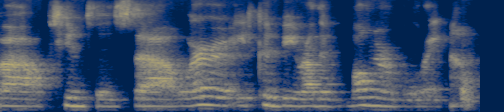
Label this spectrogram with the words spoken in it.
uh, opportunities uh, or it could be rather vulnerable right now?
